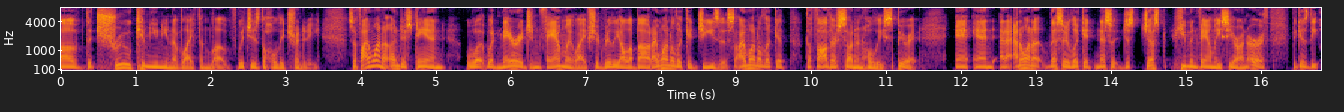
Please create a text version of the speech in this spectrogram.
of the true communion of life and love, which is the Holy Trinity. So if I want to understand what, what marriage and family life should really all about, I want to look at Jesus. I want to look at the Father, Son, and Holy Spirit. And, and, I don't want to necessarily look at necessarily just just human families here on earth, because the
